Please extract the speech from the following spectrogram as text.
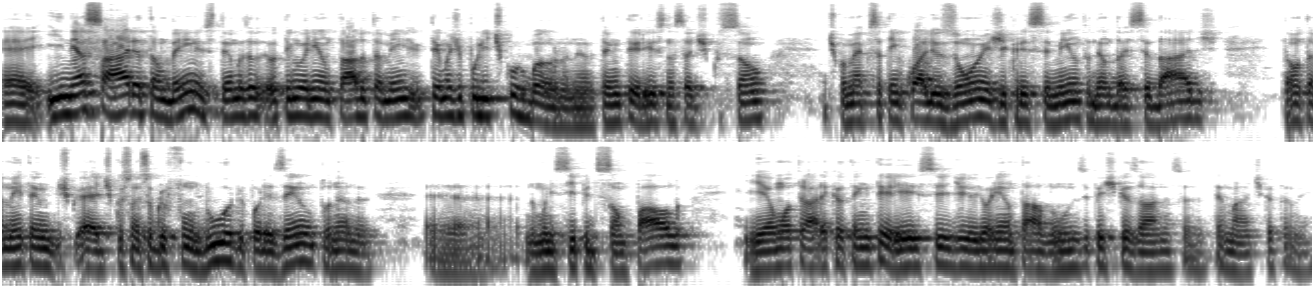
É, e nessa área também, nesses temas, eu, tenho orientado também temas de política urbana. Né? Eu tenho interesse nessa discussão de como é que você tem coalizões de crescimento dentro das cidades. Então também tenho é, discussões sobre o Fundurb, por exemplo, né? É, no município de São Paulo. E é uma outra área que eu tenho interesse de orientar alunos e pesquisar nessa temática também.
